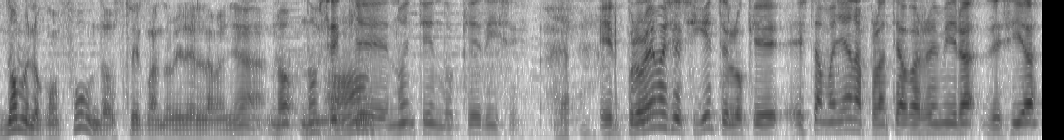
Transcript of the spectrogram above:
No me lo confunda usted cuando viene en la mañana. No, no sé qué, no entiendo qué dice. ¿Eh? El problema es el siguiente, lo que esta mañana planteaba Remira, decía,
